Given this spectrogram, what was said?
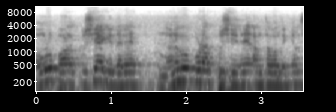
ಅವರು ಬಹಳ ಖುಷಿಯಾಗಿದ್ದಾರೆ. ನನಗೂ ಕೂಡ ಖುಷಿ ಇದೆ ಅಂತ ಒಂದು ಕೆಲಸ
